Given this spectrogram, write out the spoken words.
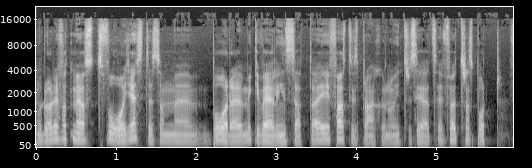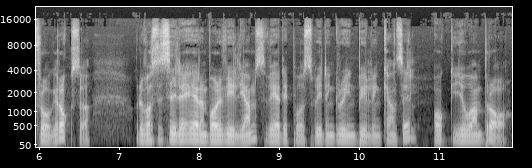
och då har vi fått med oss två gäster som eh, båda är mycket väl insatta i fastighetsbranschen och intresserat sig för transportfrågor också. Och det var Cecilia Ehrenborg Williams, VD på Sweden Green Building Council och Johan Bra,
